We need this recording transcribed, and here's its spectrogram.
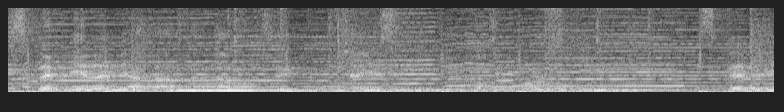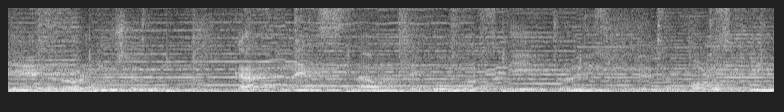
w sklepie Lewiatan na ulicy Kościańskiej w Wielkowie Polskim, w sklepie rolniczym Katnex na ulicy Głogowskiej w Grodzisku Wielkopolskim,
